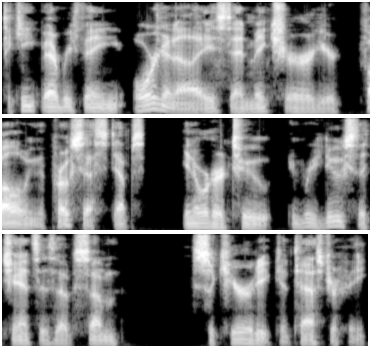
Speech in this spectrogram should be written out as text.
to keep everything organized and make sure you're following the process steps in order to reduce the chances of some security catastrophe.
